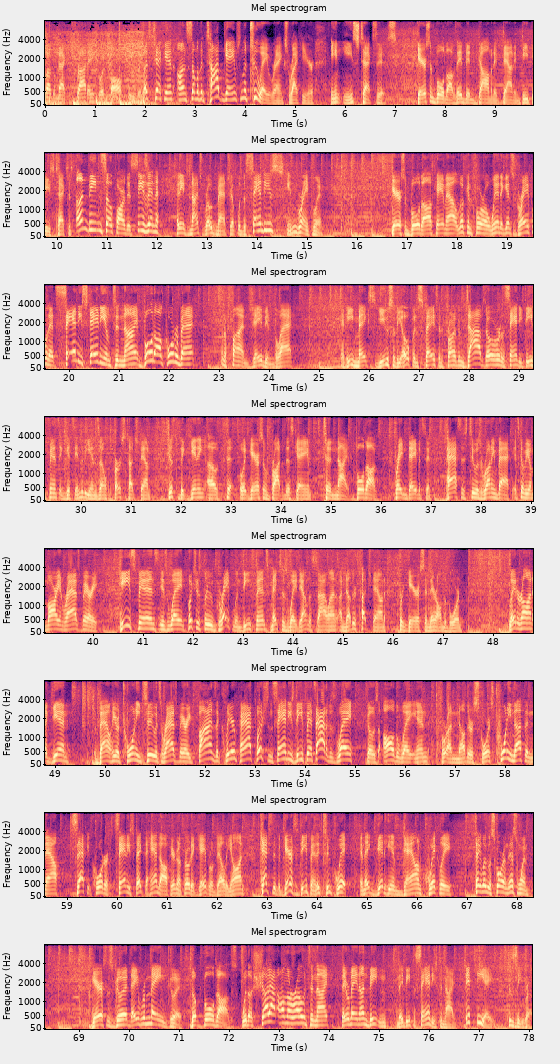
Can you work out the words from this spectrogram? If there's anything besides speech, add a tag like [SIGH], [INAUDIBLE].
Welcome back to Friday Football Fever. Let's check in on some of the top games from the 2A ranks right here in East Texas. Garrison Bulldogs, they've been dominant down in deep East Texas, unbeaten so far this season, heading into tonight's road matchup with the Sandies in Grapeland. Garrison Bulldogs came out looking for a win against Grapeland at Sandy Stadium tonight. Bulldog quarterback going to find Javian Black and he makes use of the open space in front of him, dives over to the Sandy defense and gets into the end zone. First touchdown, just the beginning of [LAUGHS] what Garrison brought to this game tonight. Bulldogs, Braden Davidson passes to his running back. It's going to be Amarian Raspberry. He spins his way and pushes through Grapeland defense, makes his way down the sideline. Another touchdown for Garrison. They're on the board. Later on, again, battle here 22. It's Raspberry finds a clear path, pushing Sandy's defense out of his way, goes all the way in for another score. It's 20 0 now. Second quarter, Sandies fake the handoff here, going to throw to Gabriel DeLeon. Catches it, but Garrison's defense is too quick, and they get him down quickly. Take a look at the score in this one. Garrison's good. They remain good. The Bulldogs, with a shutout on the road tonight, they remain unbeaten, and they beat the Sandies tonight, 58 to 0.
